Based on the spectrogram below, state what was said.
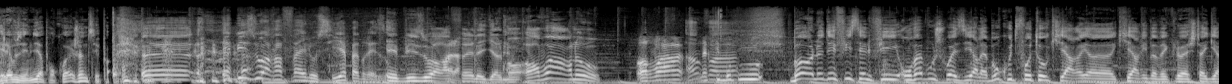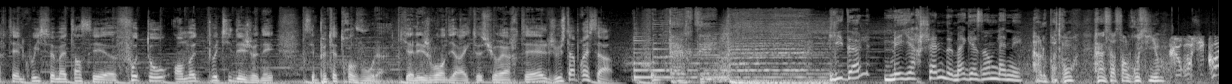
Et là, vous allez me dire pourquoi, je ne sais pas. Euh, Et bisous à Raphaël aussi, y a pas de raison. et bisous à Raphaël également. Au revoir, Arnaud. Au revoir, merci beaucoup. Bon, le défi selfie, on va vous choisir là beaucoup de photos qui, arri- euh, qui arrivent avec le hashtag RTL Quiz ce matin. C'est euh, photos en mode petit déjeuner. C'est peut-être vous là qui allez jouer en direct sur RTL juste après ça. Lidl, meilleure chaîne de magasins de l'année. Ah, le patron hein, Ça sent le roussillon. Le roussi quoi?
